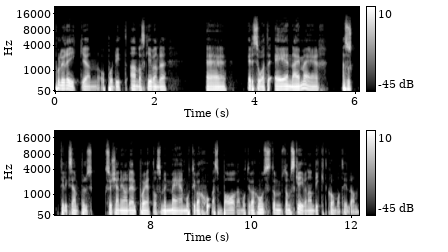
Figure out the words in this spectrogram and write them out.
på lyriken och på ditt andra skrivande, eh, är det så att det ena är mer, alltså till exempel så känner jag en del poeter som är mer motivation, alltså bara motivations, de, de skriver när en dikt kommer till dem.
